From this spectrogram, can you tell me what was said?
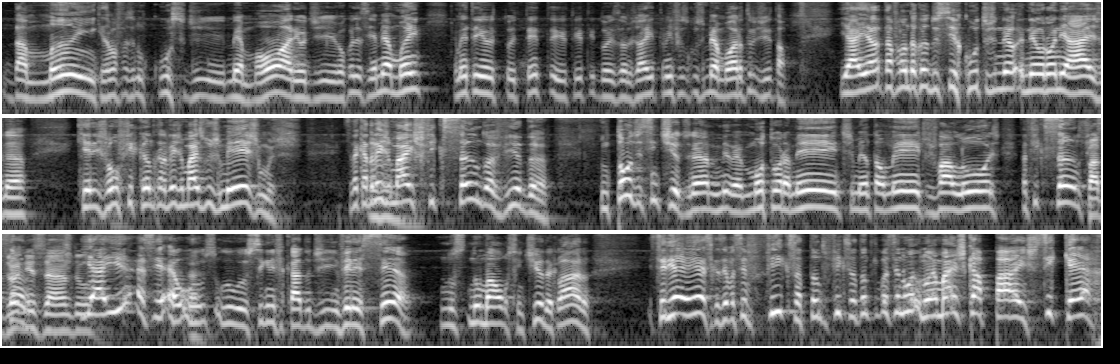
da mãe, que estava fazendo um curso de memória, ou de uma coisa assim. A minha mãe, também tem 80, 82 anos já, e também fez um curso de memória outro dia e tal. E aí ela está falando da coisa dos circuitos neuroniais, né? Que eles vão ficando cada vez mais os mesmos. Você vai cada vez uhum. mais fixando a vida em todos os sentidos, né? Motoramente, mentalmente, os valores, vai fixando, fixando. Padronizando. E aí, assim, é, o, o significado de envelhecer, no, no mau sentido, é claro, seria esse. Quer dizer, você fixa tanto, fixa tanto que você não, não é mais capaz, sequer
